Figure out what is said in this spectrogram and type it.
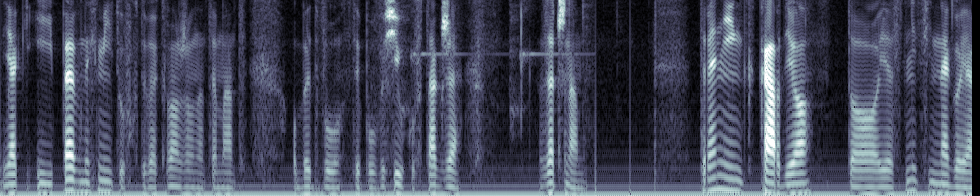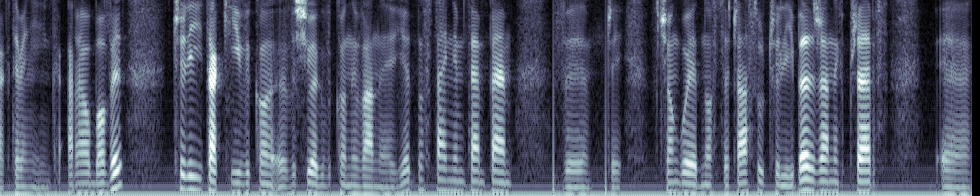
jak i pewnych mitów, które krążą na temat obydwu typów wysiłków. Także zaczynamy. Trening cardio to jest nic innego jak trening aerobowy, czyli taki wyko wysiłek wykonywany jednostajnym tempem w, czyli w ciągłej jednostce czasu, czyli bez żadnych przerw. E,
